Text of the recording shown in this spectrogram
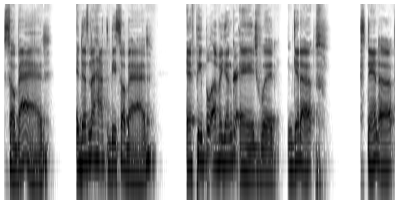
so bad. It does not have to be so bad. If people of a younger age would get up, stand up,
